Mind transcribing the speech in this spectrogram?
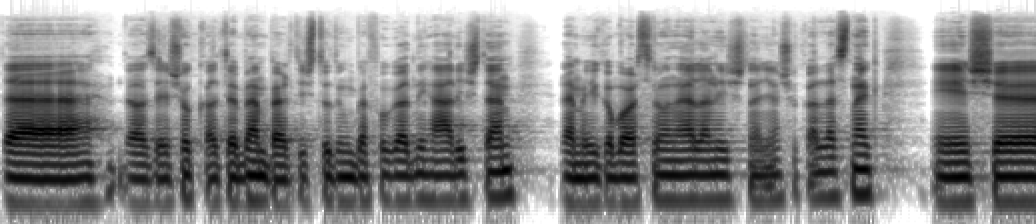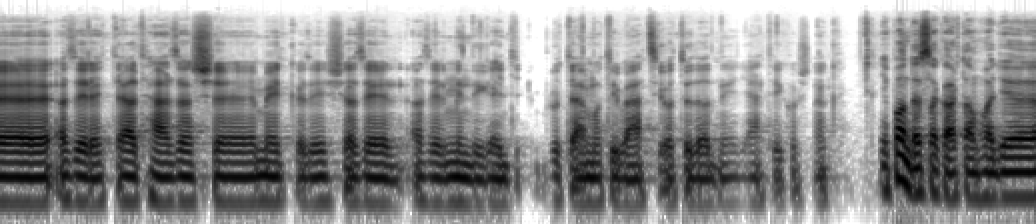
de, de azért sokkal több embert is tudunk befogadni, hál' Isten. Reméljük a Barcelona ellen is nagyon sokan lesznek és azért egy teltházas mérkőzés azért, azért mindig egy brutál motivációt tud adni egy játékosnak. Én pont ezt akartam, hogy,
